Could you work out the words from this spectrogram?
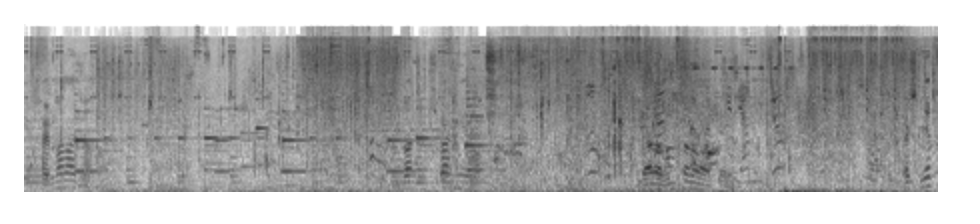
이거 갈만하지 않아? 기반이, 기반이에요. 나가 문자 나갈게 야, 진야타.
